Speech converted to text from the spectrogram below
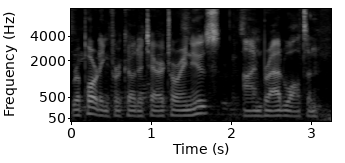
Reporting for KOTA Territory News, I'm Brad Walton.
